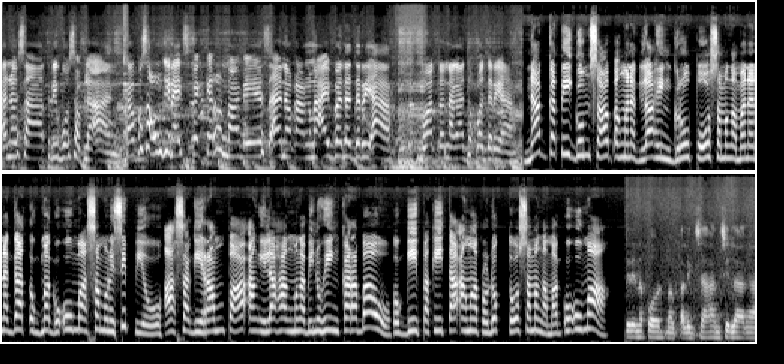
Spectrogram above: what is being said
ano sa tribo sa blaan. Tapos akong gina-expect karon ma'am is ano kang naaiba na diri ah. Mo to nagado ko diri ah. Nagkatigom sab ang managlahing grupo sa mga mananagat ug mag-uuma sa munisipyo asa girampa ang ilahang mga binuhing karabaw ug gipakita ang mga produkto sa mga mag-uuma. Dili na po magpaligsahan sila nga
